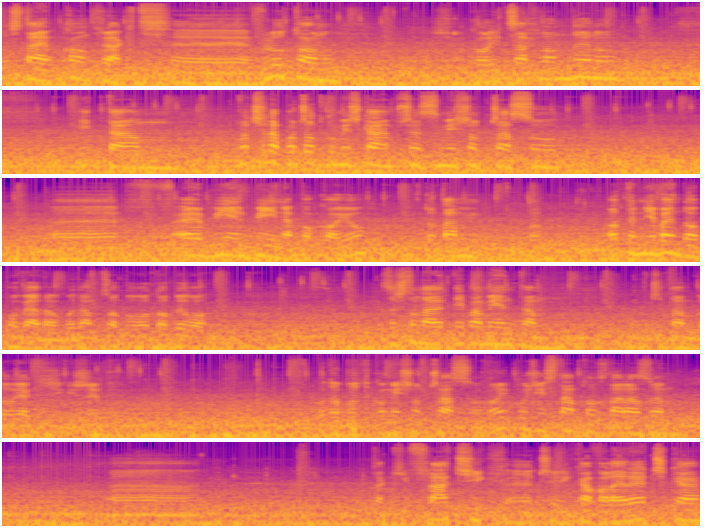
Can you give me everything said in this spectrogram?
Dostałem kontrakt e, w Luton, w okolicach Londynu i tam, znaczy na początku mieszkałem przez miesiąc czasu e, w Airbnb na pokoju. To tam to, o tym nie będę opowiadał, bo tam co było, to było. Zresztą nawet nie pamiętam, czy tam był jakiś grzyb, bo to był tylko miesiąc czasu. No i później stamtąd znalazłem e, taki flacik, e, czyli kawalereczkę.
